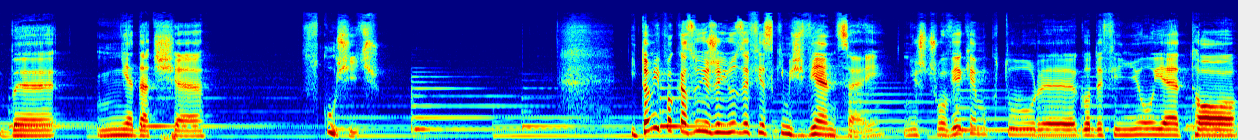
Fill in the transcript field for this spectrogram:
by nie dać się skusić. I to mi pokazuje, że Józef jest kimś więcej niż człowiekiem, który go definiuje to,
